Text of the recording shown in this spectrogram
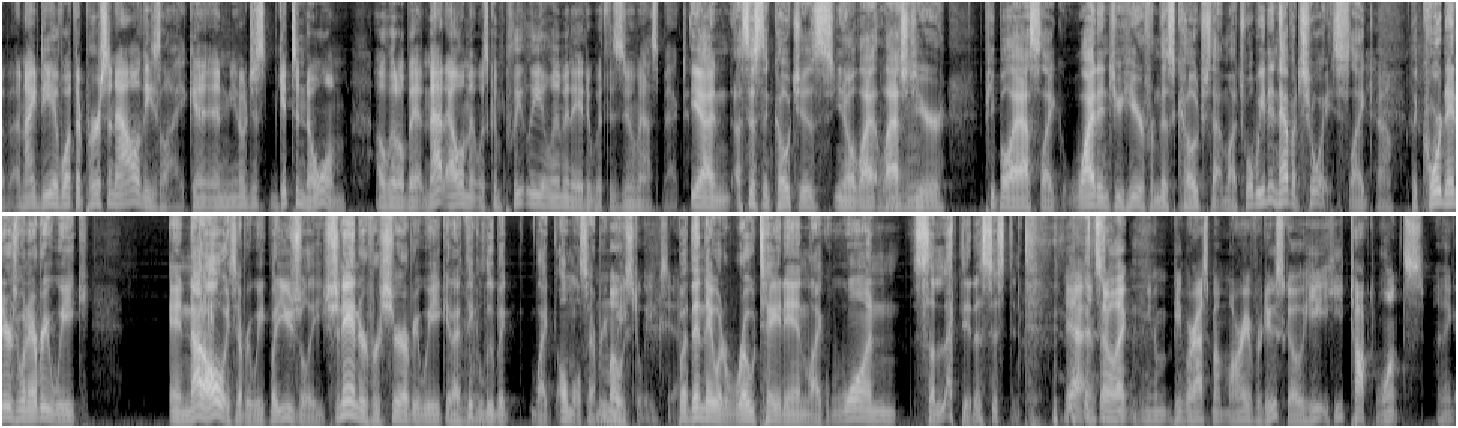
uh, an idea of what their personality's like, and, and you know, just get to know them a little bit. And that element was completely eliminated with the Zoom aspect. Yeah, and assistant coaches, you know, last Mm-hmm. year people ask like, why didn't you hear from this coach that much? Well, we didn't have a choice. Like Yeah. the coordinators went every week, and not always every week, but usually Chinander for sure every week, and I think Lubick like almost every Mm-hmm. Most week. weeks, yeah. But then they would rotate in like one selected assistant. yeah, and so like you know, people are asking about Mario Verduzco. He he talked once. I think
